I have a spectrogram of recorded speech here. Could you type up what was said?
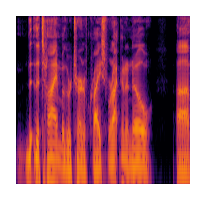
the, the, time of the return of Christ. We're not going to know uh,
